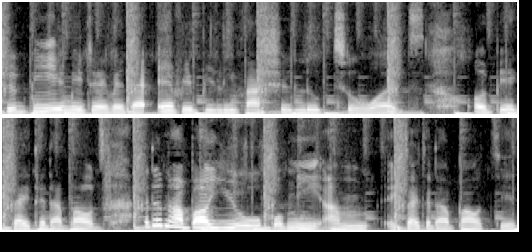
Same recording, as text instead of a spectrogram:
should be a major event that every believer should look towards or be excited about. I don't know about you, but me, I'm excited about it.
